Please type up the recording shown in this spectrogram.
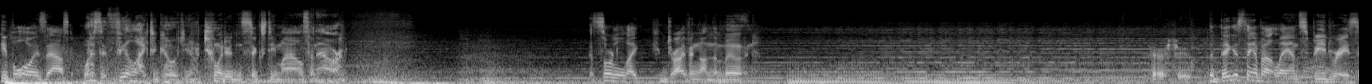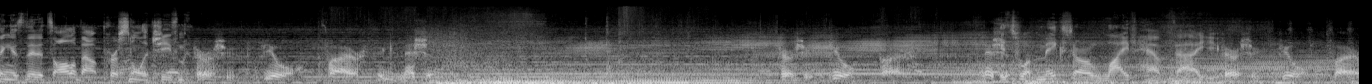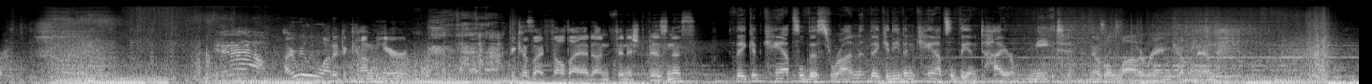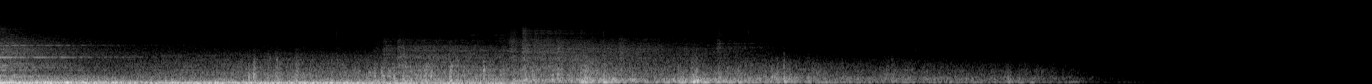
People always ask, what does it feel like to go, you know, 260 miles an hour? It's sort of like driving on the moon. Parachute. The biggest thing about land speed racing is that it's all about personal achievement. Parachute. Fuel. Fire. Ignition. Parachute. Fuel. Fire. Ignition. It's what makes our life have value. Parachute. Fuel. Fire. Wanted to come here because I felt I had unfinished business. They could cancel this run. They could even cancel the entire meet. There was a lot of rain coming in.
